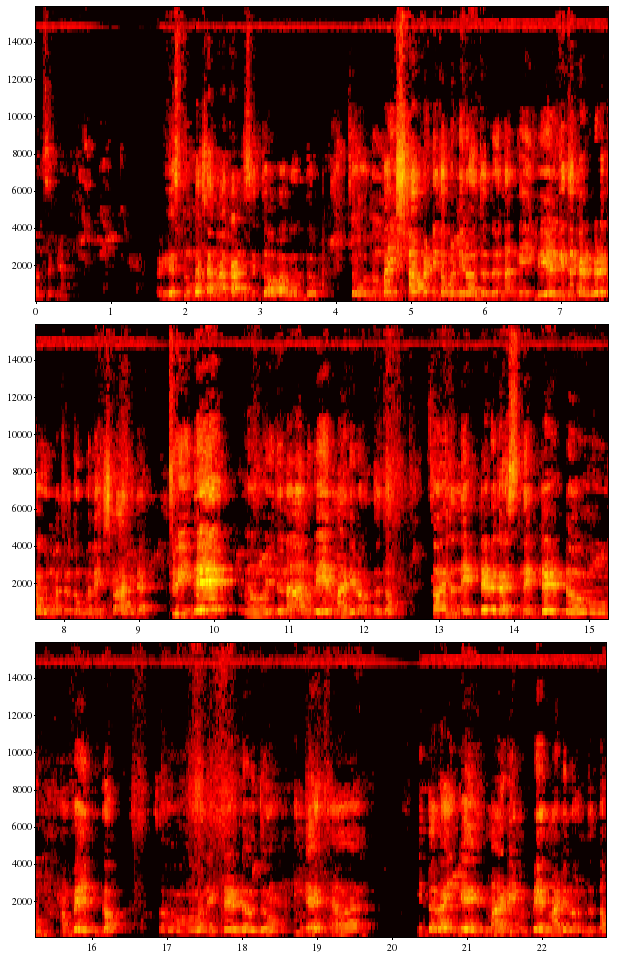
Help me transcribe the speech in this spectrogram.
ಅನ್ಸಕ್ಕೆ ನೋಡಿ ತುಂಬ ಚೆನ್ನಾಗಿ ಕಾಣಿಸಿತ್ತು ಅವಾಗಂತೂ. ಸೊ ತುಂಬ ಇಷ್ಟಪಟ್ಟು ತೊಗೊಂಡಿರೋವಂಥದ್ದು ನನಗೆ ಈ ವೇಲ್ಗಿಂತ ಕೆಳಗಡೆ ಗೌನ್ ಮಾತ್ರ ತುಂಬಾ ಇಷ್ಟ ಆಗಿದೆ. ಸೊ ಇದೇ ಇದನ್ನು ನಾನು ವೇರ್ ಮಾಡಿರೋವಂಥದ್ದು ಸೊ ಇದು ನೆಟ್ಟೆಡ್ ಗೈಸ್ ನೆಟ್ಟೆಡ್ ವೇಲ್ ಇದು. ಸೊ ನೆಟ್ಟೆಡ್ ಅದು. ಹಿಂಗೆ ಈ ಥರ ಹಿಂಗೆ ಇದು ಮಾಡಿ ಪೇರ್ ಮಾಡಿರೋವಂಥದ್ದು.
